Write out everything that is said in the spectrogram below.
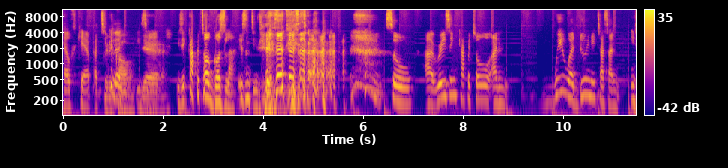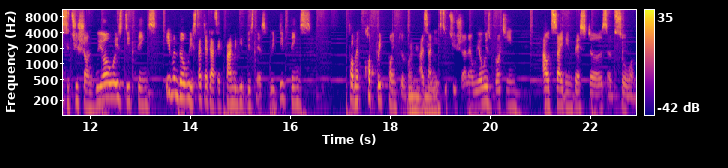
healthcare particularly Critical. is, Yeah. a, is a capital guzzler, isn't it? Yes, so uh, raising capital and we were doing it as an institution. We always did things, even though we started as a family business, we did things from a corporate point of view of as an institution, and we always brought in outside investors and so on.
